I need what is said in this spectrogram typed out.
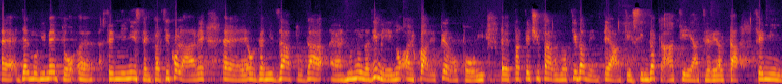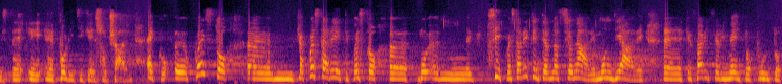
eh, del movimento eh, femminista in particolare eh, organizzato da non una di meno al quale però poi parteciparono attivamente anche i sindacati e altre realtà femministe e politiche e sociali. Ecco, eh, questo, ehm, cioè questa, rete, questo, eh, ehm, sì, questa rete internazionale, mondiale, eh, che fa riferimento appunto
